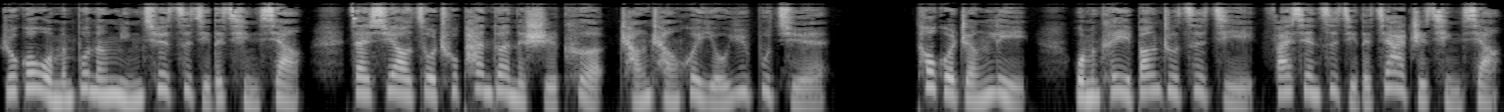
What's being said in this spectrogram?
如果我们不能明确自己的倾向，在需要做出判断的时刻，常常会犹豫不决。透过整理，我们可以帮助自己发现自己的价值倾向。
